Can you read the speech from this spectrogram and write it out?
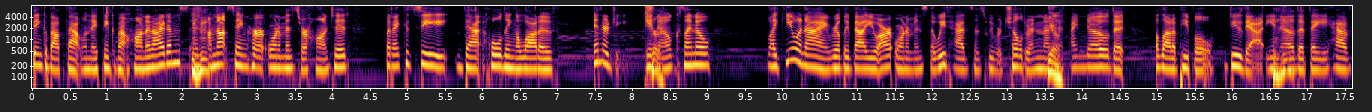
think about that when they think about haunted items. And Mhm. I'm not saying her ornaments are haunted, but I could see that holding a lot of energy, you Sure. know, because I know like you and I really value our ornaments that we've had since we were children. And Yeah. I, I know that a lot of people do that, you know, Mm-hmm. that they have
